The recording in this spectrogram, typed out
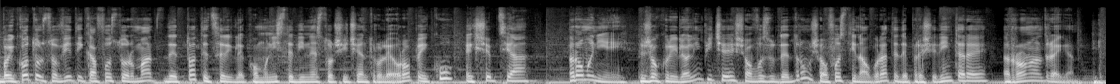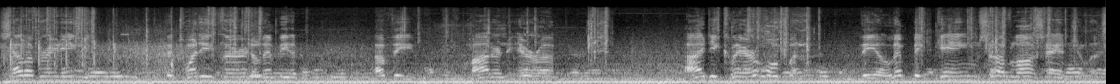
Boicotul sovietic a fost urmat de toate țările comuniste din estul și centrul Europei, cu excepția României. Jocurile Olimpice și-au văzut de drum și au fost inaugurate de președintele Ronald Reagan. Celebrating the 23rd Olympiad of the modern era, I declare open the Olympic Games of Los Angeles.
